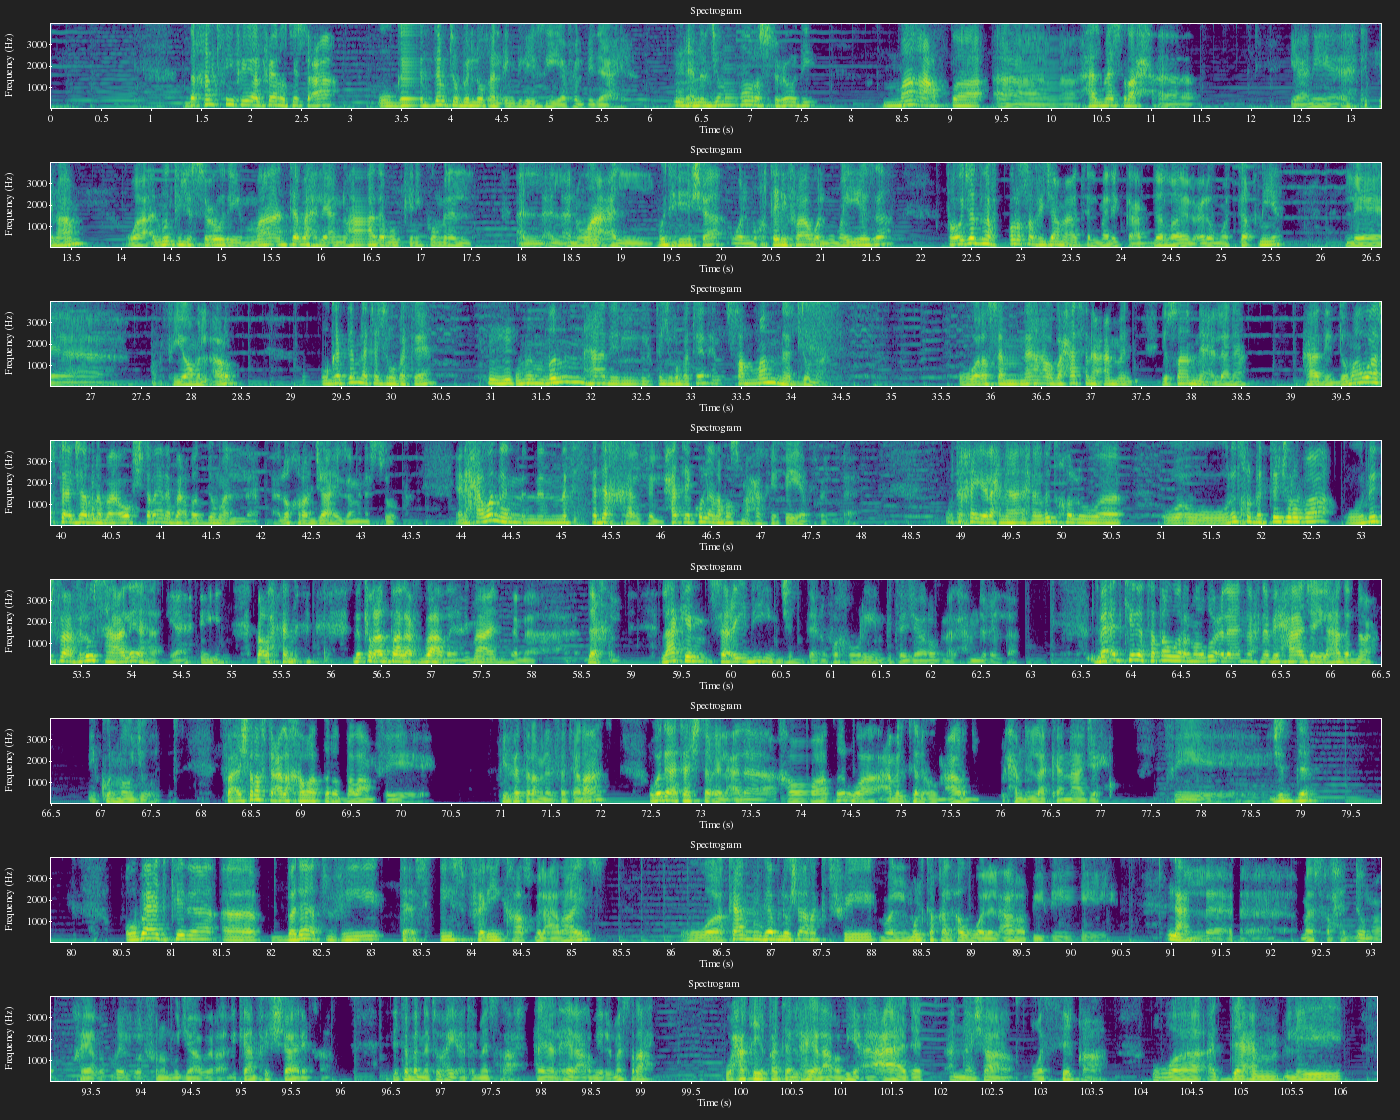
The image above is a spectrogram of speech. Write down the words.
دخلت فيه في 2009 وقدمته باللغة الإنجليزية في البداية لأن. الجمهور السعودي ما أعطى آه، هالمسرح آه، يعني اهتمام والمنتج السعودي ما انتبه لأنه هذا ممكن يكون من ال ال الأنواع المدهشة والمختلفة والمميزة فوجدنا فرصة في جامعة الملك عبد الله للعلوم والتقنية في يوم الأرض وقدمنا تجربتين. ومن ضمن هذه التجربتين صممنا الدمى ورسمناها وبحثنا عن من يصنع لنا هذه الدمى واستأجرنا واشترينا بعض الدمى ال- الأخرى الجاهزة من السوق. يعني حاولنا نتدخل في حتى يكون لنا بصمة حقيقية في وتخيل إحنا إحنا ندخل و وندخل بالتجربة وندفع فلوسها عليها. يعني نطلع نطالع في بعض يعني ما عندنا دخل. لكن سعيدين جدا وفخورين بتجاربنا الحمد لله. بعد كذا تطور الموضوع لأنه إحنا بحاجة إلى هذا النوع يكون موجود. فأشرفت على خواطر الظلام في في فترة من الفترات وبدأت أشتغل على خواطر وعملت لهم عرض والحمد لله كان ناجح في جدة. وبعد كذا آه، بدأت في تأسيس فريق خاص بالعرايس وكان قبله شاركت في الملتقى الأول العربي نعم مسرح الدمى وخيال الظل والفنون المجاورة اللي كان في الشارقة اللي تبنته هيئة المسرح هيئه الهيئة العربية للمسرح وحقيقة الهيئة العربية أعادت النشاط والثقة والدعم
